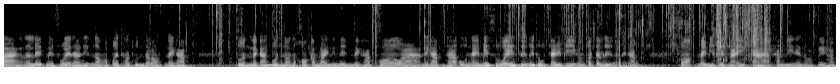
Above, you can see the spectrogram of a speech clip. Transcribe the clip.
ล่างๆเลขไม่สวยนะนี่น้องก็เปิดเท่าทุนตลอดนะครับ ส่วนรายการบนน้องจะขอกำไรนิดนึงนะครับ เพราะว่านะครับถ้าองค์ไหนไม่สวยหรือไม่ถูกใจพี่ๆมันก็จะเหลือนะครับ เพราะไม่มีเพจไหนกล้าทำนี้แน่นอนนะครับ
